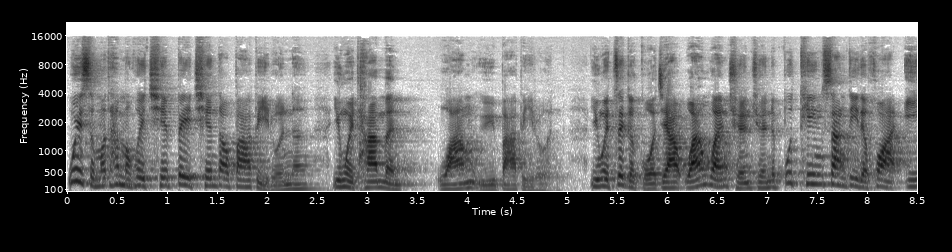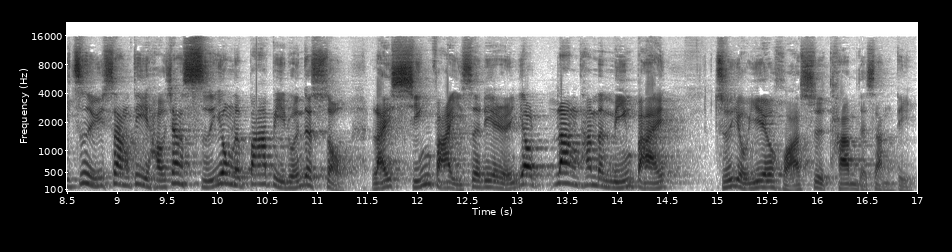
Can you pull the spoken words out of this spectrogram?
为什么他们会迁被迁到巴比伦呢？因为他们亡于巴比伦。因为这个国家完完全全的不听上帝的话，以至于上帝好像使用了巴比伦的手来刑罚以色列人，要让他们明白，只有耶和华是他们的上帝。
